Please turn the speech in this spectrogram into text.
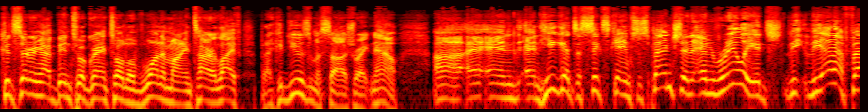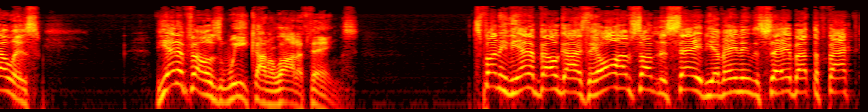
considering I've been to a grand total of one in my entire life, but I could use a massage right now. Uh, and and he gets a six game suspension. And really, it's the, the NFL is the NFL is weak on a lot of things. It's funny, the NFL guys, they all have something to say. Do you have anything to say about the fact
